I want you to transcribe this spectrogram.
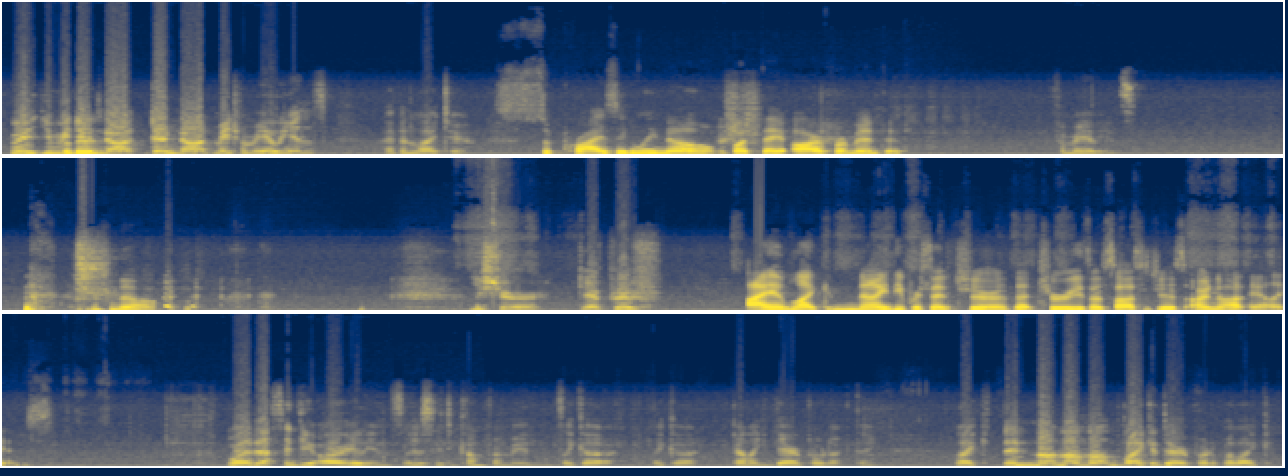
Wait, you mean they're not they're not made from aliens? I've been lied to. surprisingly no but they are fermented From aliens. no You sure? Do you have proof? I am like 90% sure that chorizo sausages are not aliens Well, that's say they are aliens. I just say they come from aliens, like a like a kind of like dairy product thing, like then not not not like a dairy product, but like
